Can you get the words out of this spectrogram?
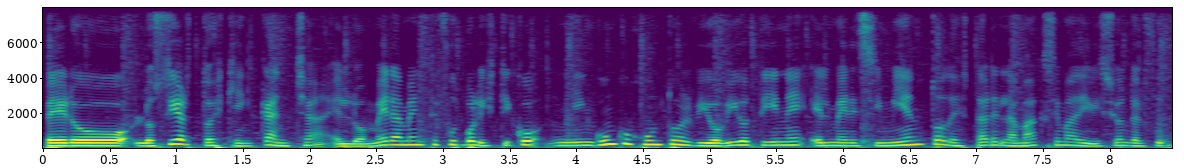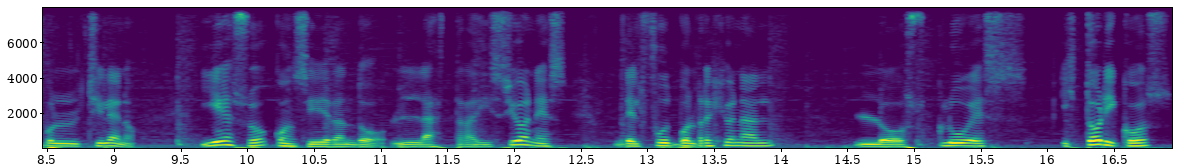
pero lo cierto es que en cancha, en lo meramente futbolístico, ningún conjunto del Biobío tiene el merecimiento de estar en la máxima división del fútbol chileno. Y eso considerando las tradiciones del fútbol regional, los clubes históricos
